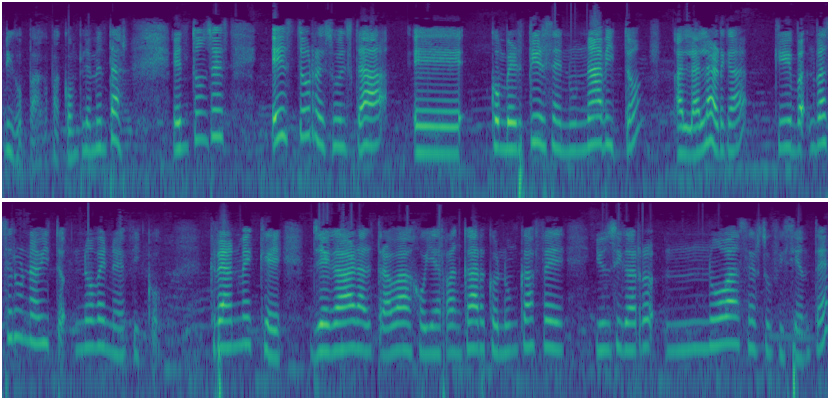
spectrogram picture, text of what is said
Digo, para complementar. Entonces, esto resulta eh, convertirse en un hábito a la larga que va, a ser un hábito no benéfico. Créanme que llegar al trabajo y arrancar con un café y un cigarro no va a ser suficiente.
